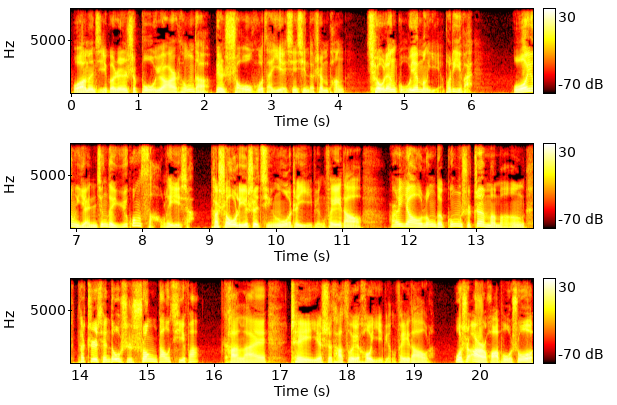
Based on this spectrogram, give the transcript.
我们几个人是不约而同的便守护在叶欣欣的身旁，就连古叶梦也不例外。我用眼睛的余光扫了一下，他手里是紧握着一柄飞刀，而药龙的攻势这么猛，他之前都是双刀齐发，看来这也是他最后一柄飞刀了。我是二话不说，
